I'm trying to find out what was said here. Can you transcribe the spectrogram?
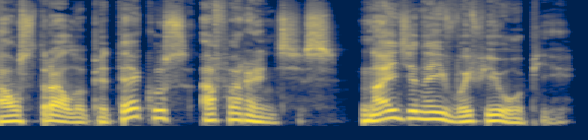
Australopithecus afarensis, найденной в Эфиопии.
